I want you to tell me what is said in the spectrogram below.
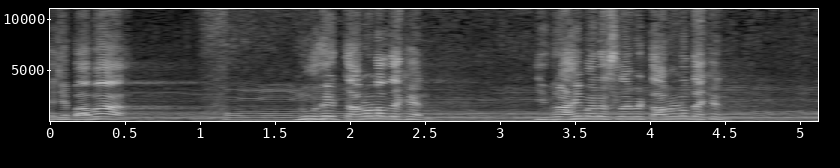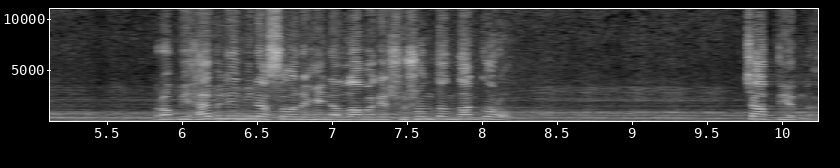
এই যে বাবা নুহের তারা দেখেন, ইব্রাহিম আল ইসলামের তারা দেখেন। রব্বি হ্যাবিলি মিনা সালহীন, আল্লাহ আমাকে সুসন্তান দান করো। চাপ দিয়েন না।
